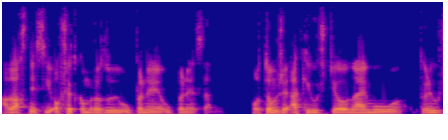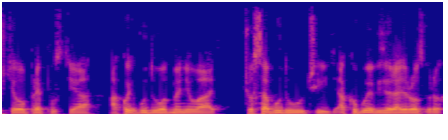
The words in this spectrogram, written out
a vlastne si o všetkom rozhodujú úplne, úplne sami o tom, že akých učiteľov najmú, ktorých učiteľov prepustia, ako ich budú odmeňovať, čo sa budú učiť, ako bude vyzerať rozvrh,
